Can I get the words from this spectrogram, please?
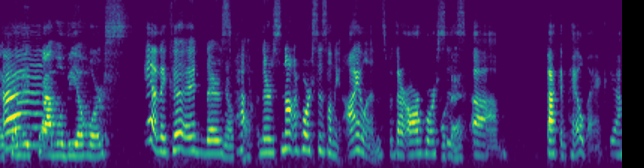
Like, can uh, they travel via horse? Yeah, they could. There's okay. there's not horses on the islands, but there are horses okay. um, back in Palebank. Yeah.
